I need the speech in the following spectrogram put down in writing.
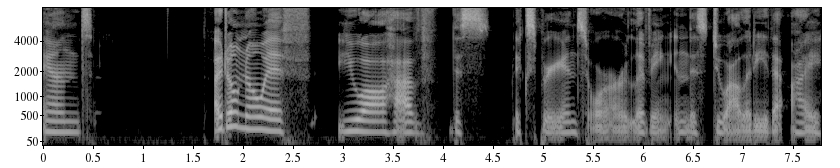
And I don't know if you all have this experience or are living in this duality that I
